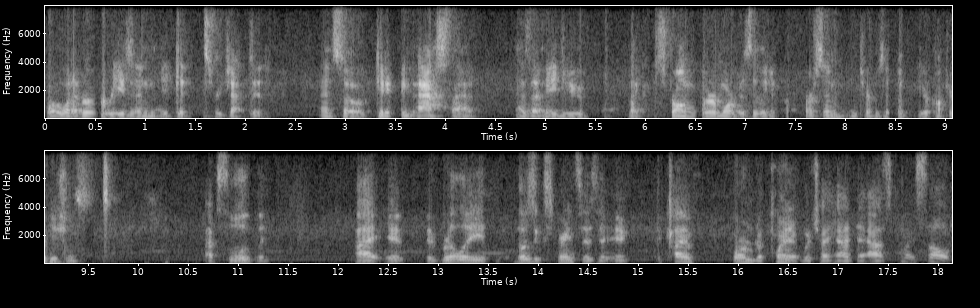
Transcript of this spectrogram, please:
for whatever reason it gets rejected. And so, getting past that has that made you like stronger, more resilient person in terms of your contributions? Absolutely. I it it really those experiences it, it, it kind of formed a point at which I had to ask myself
